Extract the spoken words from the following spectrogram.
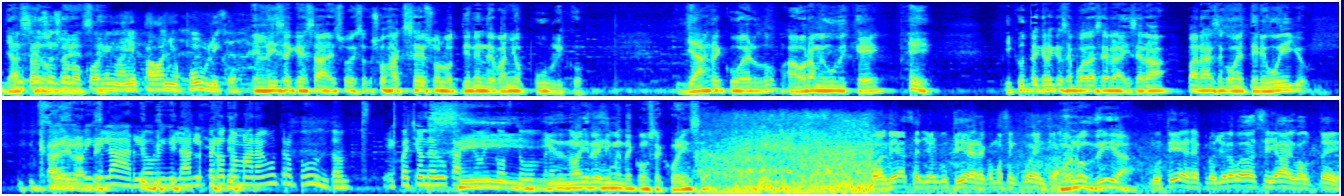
ya Entonces eso lo cogen ahí para baño público. Él dice que esa, eso, eso- esos accesos los tienen de baño público. Ya recuerdo, ahora me ubiqué. ¿Y qué usted cree que se puede hacer ahí? ¿Será pararse con el tirigüillo? Sí, vigilarlo, vigilarlo, pero tomarán otro punto. Es cuestión de educación y Sí, costumbre. y no hay régimen de consecuencia. Buen día, señor Gutiérrez, ¿cómo se encuentra? Buenos días. Gutiérrez, pero yo le voy a decir algo a usted.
